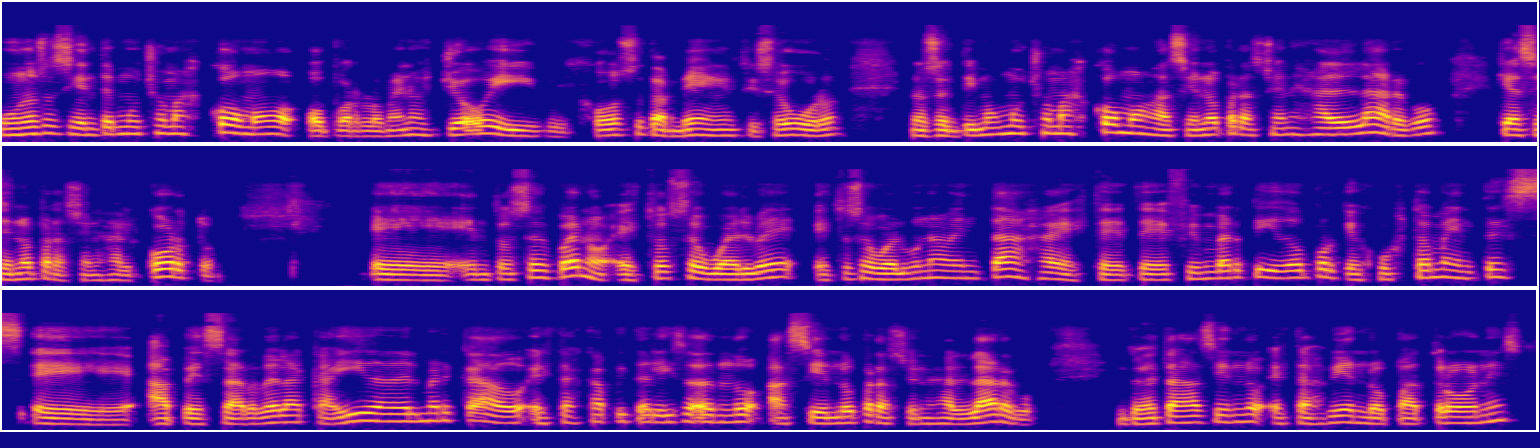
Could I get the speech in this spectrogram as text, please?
uno se siente mucho más cómodo, o por lo menos yo y, José también, estoy seguro, nos sentimos mucho más cómodos haciendo operaciones al largo que haciendo operaciones al corto. Eh, entonces, bueno, esto se vuelve, esto se vuelve una ventaja, este ETF invertido, porque justamente eh, a pesar de la caída del mercado, estás capitalizando haciendo operaciones al largo. Entonces estás haciendo, estás viendo patrones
